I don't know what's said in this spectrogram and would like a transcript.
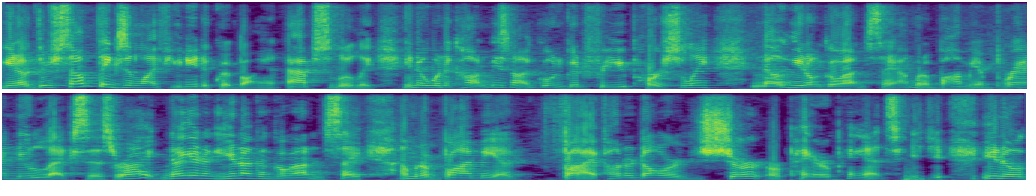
You know, there's some things in life you need to quit buying. Absolutely. You know, when economy's not going good for you personally, no, you don't go out and say, I'm going to buy me a brand new Lexus, right? No, you're not, you're not going to go out and say, I'm going to buy me a $500 shirt or pair of pants. you know,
